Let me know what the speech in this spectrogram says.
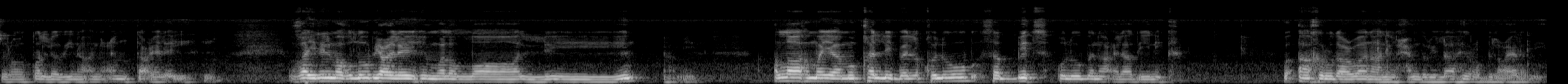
صراط الذين أنعمت عليهم غير المغلوب عليهم ولا الضالين آمين اللهم يا مقلب القلوب ثبت قلوبنا على دينك وآخر دعوانا أن الحمد لله رب العالمين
